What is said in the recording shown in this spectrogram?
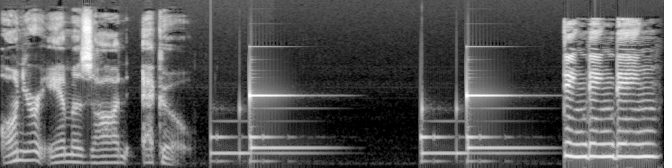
on your Amazon Echo? Ding, ding, ding.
